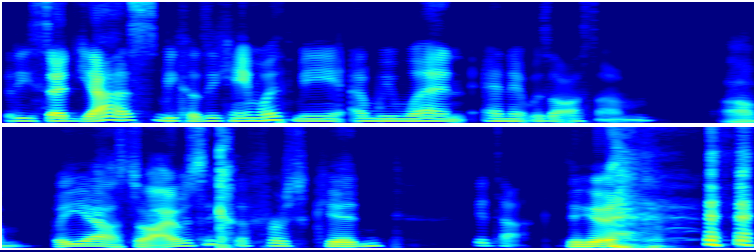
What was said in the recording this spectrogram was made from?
but he said yes because he came with me and we went and it was awesome. Um, but yeah, so I was like the first kid Good talk.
